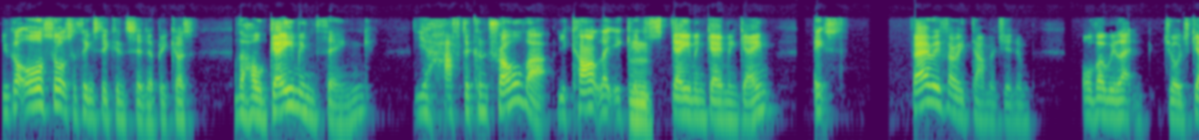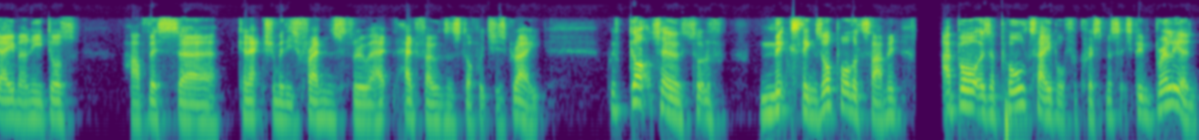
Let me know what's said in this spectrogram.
you've got all sorts of things to consider because the whole gaming thing, you have to control that. You can't let your kids game and game and game. It's very, very damaging. And although we let George game and he does have this uh, connection with his friends through he- headphones and stuff, which is great, we've got to sort of mix things up all the time. I mean, I bought as a pool table for Christmas. It's been brilliant,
